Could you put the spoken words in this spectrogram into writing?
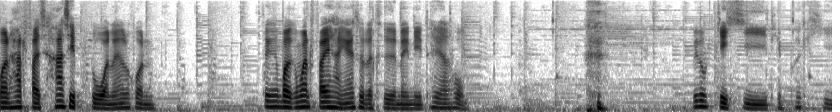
มอนธาตุไฟ50ตัวนะทุกคน ซึ่งโปเกมอนไฟหาง่ายสุดก็คือในนิเทอร์ครับผมไม่ต้องเกคีเทมเพอร์คี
